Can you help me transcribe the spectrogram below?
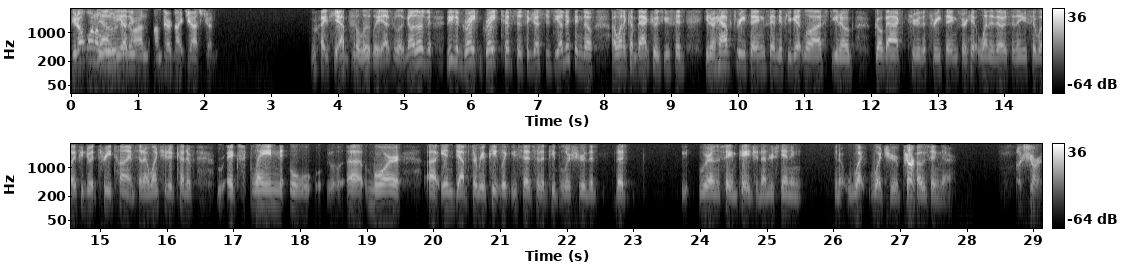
You don't want to Now, lose the it on, on their digestion. Right. Yeah. Absolutely. Absolutely. No, those are, these are great, great tips and suggestions. The other thing, though, I want to come back to is you said, you know, have three things, and if you get lost, you know, go back through the three things or hit one of those, and then you said, well, if you do it three times, and I want you to kind of explain uh, more uh, in depth or repeat what you said, so that people are sure that that we're on the same page and understanding, you know, what what you're Sure. proposing there. Oh, Sure.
